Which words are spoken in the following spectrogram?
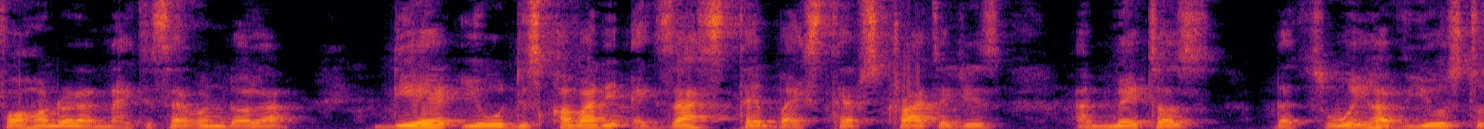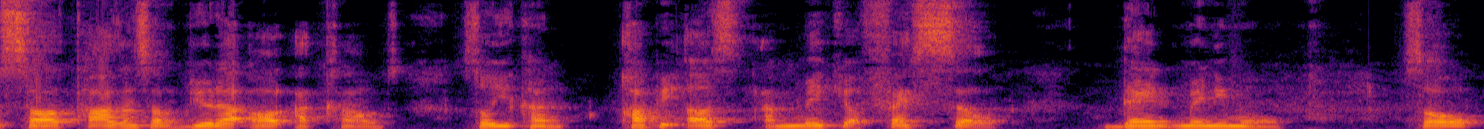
$497. There you will discover the exact step-by-step -step strategies and methods that we have used to sell thousands of Builderall accounts so you can copy us and make your first sale then many more. So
